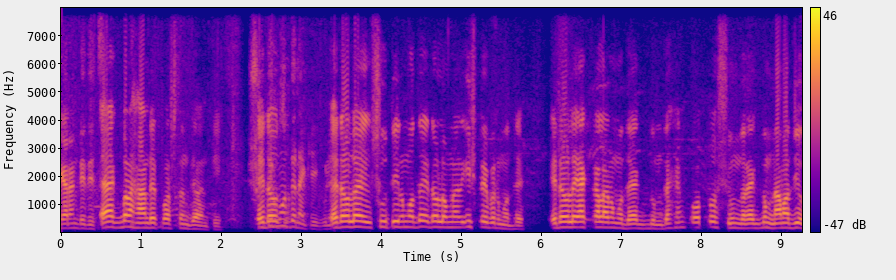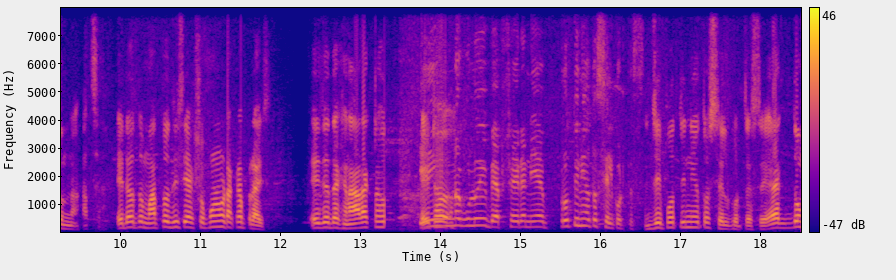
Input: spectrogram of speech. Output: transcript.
গ্যারান্টি দিচ্ছি। একবার হান্ড্রেড পার্সেন্ট গ্যারান্টি। এটা মধ্যে নাকি এটা হলো সুতির মধ্যে এটা হলো আপনার স্টেপের মধ্যে। এটা হলো এক কালার মধ্যে একদম। দেখেন কত সুন্দর একদম নামাজিও না। আচ্ছা। এটা তো মাত্র দিছি টাকা প্রাইস এই যে দেখেন আর একটা এই ব্যবসায়ীরা নিয়ে প্রতিনিয়ত সেল করতেছে। প্রতিনিয়ত সেল করতেছে। একদম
